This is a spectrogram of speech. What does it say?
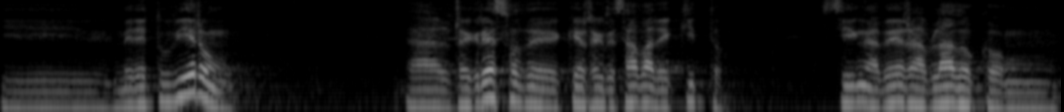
Y me detuvieron al regreso de que regresaba de Quito, sin haber hablado con,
